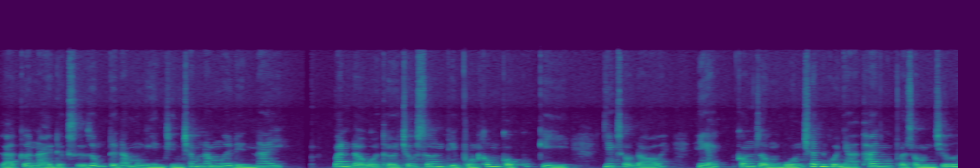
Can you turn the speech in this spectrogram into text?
Lá cờ này được sử dụng từ năm 1950 đến nay. Ban đầu ở thời Châu Sơn thì vốn không có quốc kỳ, nhưng sau đó hình ảnh con rồng bốn chân của nhà Thanh và dòng chữ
